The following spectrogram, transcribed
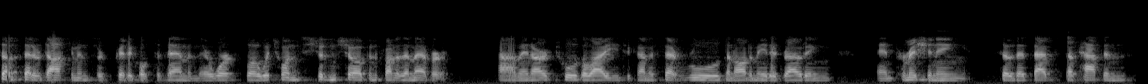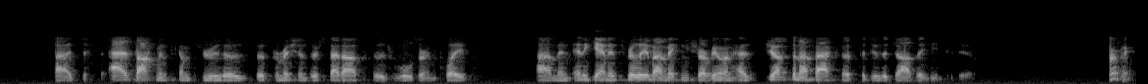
subset of documents are critical to them and their workflow, which ones shouldn't show up in front of them ever. Um, and our tools allow you to kind of set rules and automated routing and permissioning so that that stuff happens uh, just as documents come through, those, those permissions are set up, those rules are in place. Um, and, and again, it's really about making sure everyone has just enough access to do the job they need to do. Perfect.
